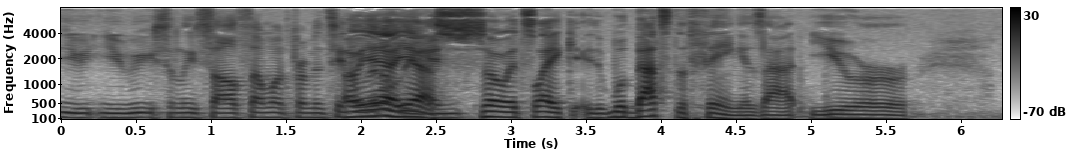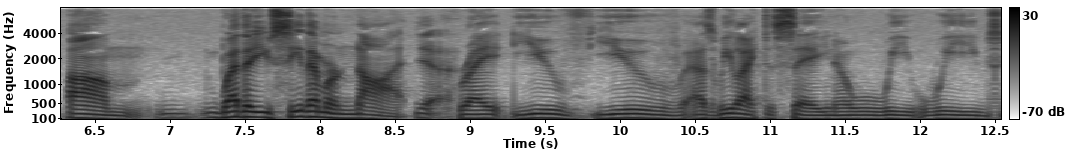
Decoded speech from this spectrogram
you you recently saw someone from Encino Oh Little yeah, League yeah. and- So it's like, well, that's the thing is that you're, um, whether you see them or not, Yeah. right? You've you've, as we like to say, you know, we we've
